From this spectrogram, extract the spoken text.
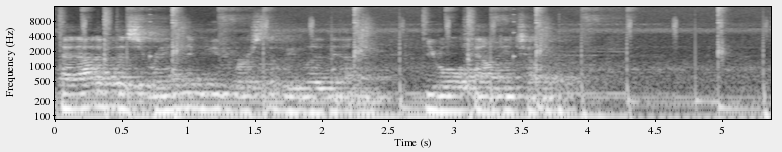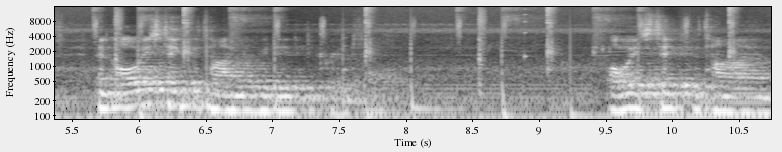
That out of this random universe that we live in, you all found each other. And always take the time every day to be grateful. Always take the time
